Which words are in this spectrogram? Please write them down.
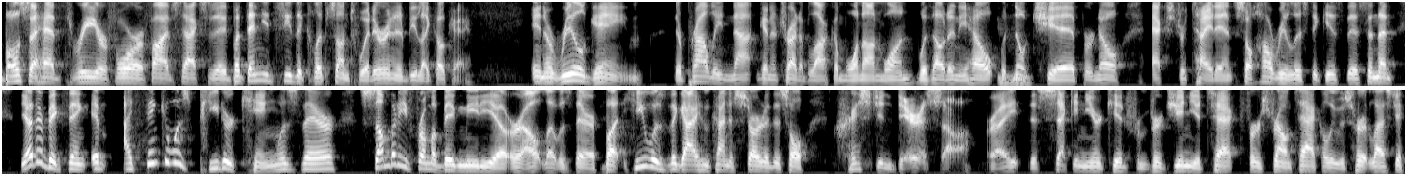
Bosa had three or four or five sacks today. But then you'd see the clips on Twitter and it'd be like, okay, in a real game, they're probably not going to try to block him one on one without any help, with mm-hmm. no chip or no extra tight end. So, how realistic is this? And then the other big thing, it, I think it was Peter King was there. Somebody from a big media or outlet was there, but he was the guy who kind of started this whole Christian Darrisaw, right? The second year kid from Virginia Tech, first round tackle. He was hurt last year.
